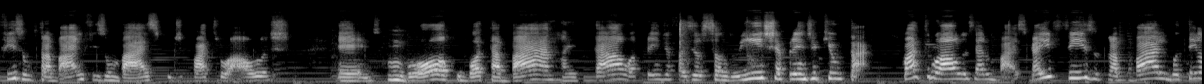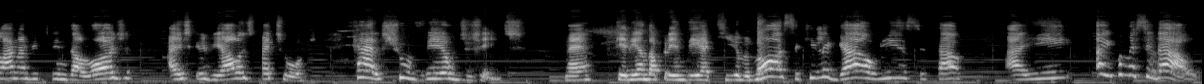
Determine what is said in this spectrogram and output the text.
fiz um trabalho, fiz um básico de quatro aulas, é, um bloco, bota a barra e tal, aprende a fazer o sanduíche, aprende a quiltar quatro aulas era o básico. Aí fiz o trabalho, botei lá na vitrine da loja, aí escrevi aula de patchwork. Cara, choveu de gente, né? Querendo aprender aquilo. Nossa, que legal isso e tal. Aí, aí comecei a dar aula.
